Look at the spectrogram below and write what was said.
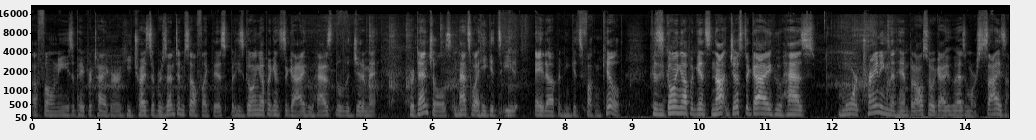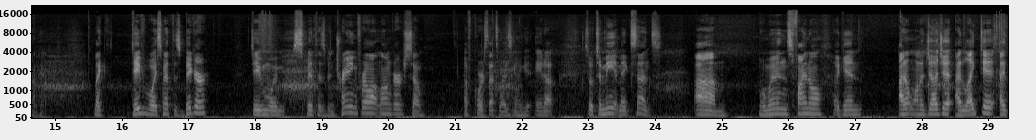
a phony. He's a paper tiger. He tries to present himself like this, but he's going up against a guy who has the legitimate credentials, and that's why he gets eat, ate up and he gets fucking killed. Because he's going up against not just a guy who has more training than him, but also a guy who has more size on him. Like Davey Boy Smith is bigger. Davey Boy Smith has been training for a lot longer, so of course that's why he's going to get ate up. So to me, it makes sense. Um, the women's final again. I don't want to judge it. I liked it. I,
